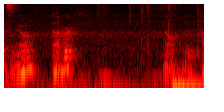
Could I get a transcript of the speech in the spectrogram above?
Casemiro got hurt. No, Militao.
